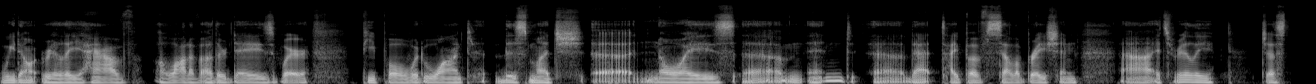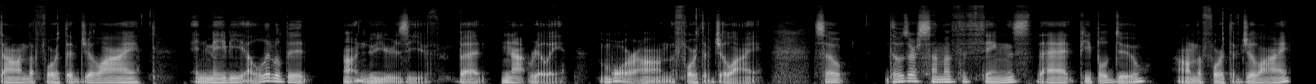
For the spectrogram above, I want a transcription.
we don't really have a lot of other days where people would want this much uh, noise um, and uh, that type of celebration. Uh, it's really just on the 4th of July and maybe a little bit on New Year's Eve, but not really. More on the 4th of July. So, those are some of the things that people do on the 4th of July.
